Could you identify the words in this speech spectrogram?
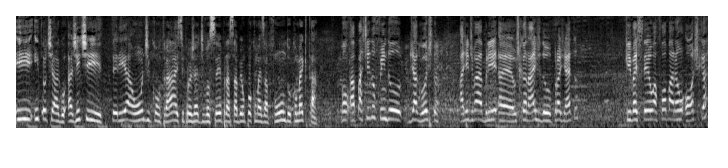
E então, Thiago, a gente teria onde encontrar esse projeto de você para saber um pouco mais a fundo? Como é que tá? Bom, a partir do fim do, de agosto, a gente vai abrir é, os canais do projeto, que vai ser o Afobarão Oscar,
